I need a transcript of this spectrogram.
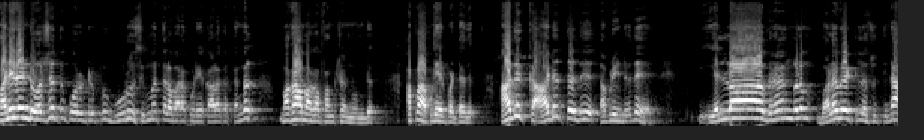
பன்னிரெண்டு வருஷத்துக்கு ஒரு ட்ரிப்பு குரு சிம்மத்தில் வரக்கூடிய காலகட்டங்கள் மகாமக ஃபங்க்ஷன் உண்டு. அப்போ அப்படி ஏற்பட்டது அதுக்கு அடுத்தது அப்படின்றது எல்லா கிரகங்களும் வளவேட்டில் சுற்றினா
